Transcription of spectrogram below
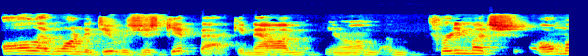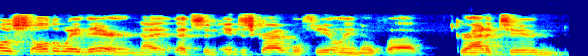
all I wanted to do was just get back. And now I'm, you know, I'm, I'm pretty much almost all the way there. And I, that's an indescribable feeling of uh, gratitude. And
